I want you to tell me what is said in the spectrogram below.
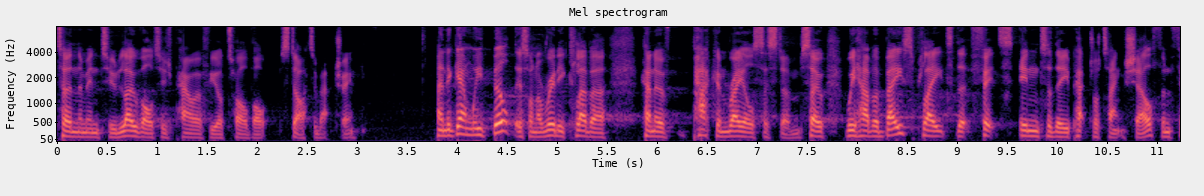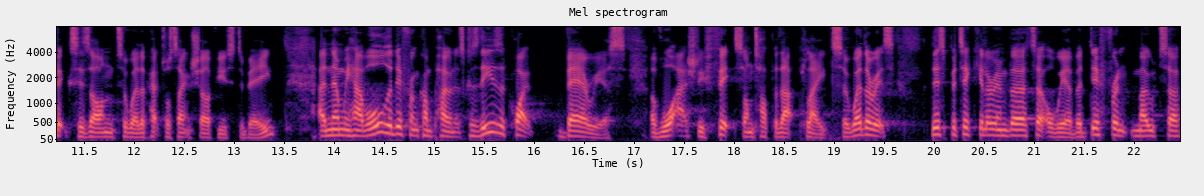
turn them into low voltage power for your 12 volt starter battery. And again, we've built this on a really clever kind of pack and rail system. So we have a base plate that fits into the petrol tank shelf and fixes on to where the petrol tank shelf used to be. And then we have all the different components, because these are quite various of what actually fits on top of that plate. So whether it's this particular inverter or we have a different motor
